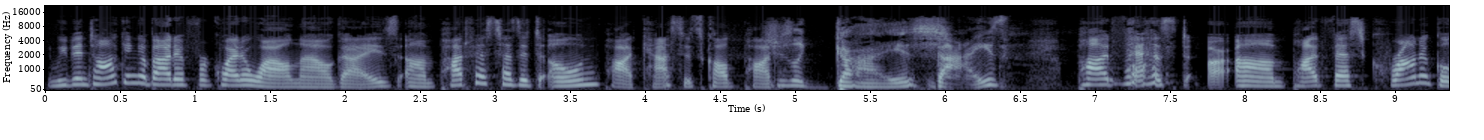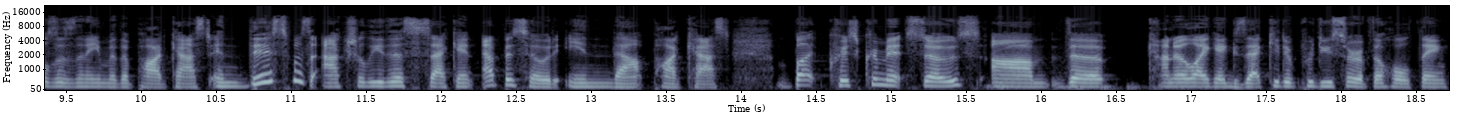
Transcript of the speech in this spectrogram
And we've been talking about it for quite a while now, guys. Um, Podfest has its own podcast. It's called Pod She's like, guys. guys. Podfest, um, Podfest Chronicles is the name of the podcast, and this was actually the second episode in that podcast. But Chris Krimitsos, um, the kind of like executive producer of the whole thing,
